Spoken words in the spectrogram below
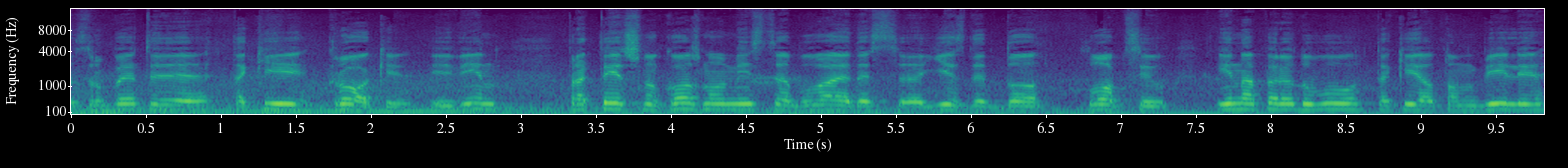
зробити такі кроки. І він практично кожного місця буває десь їздить до хлопців і на передову такі автомобілі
